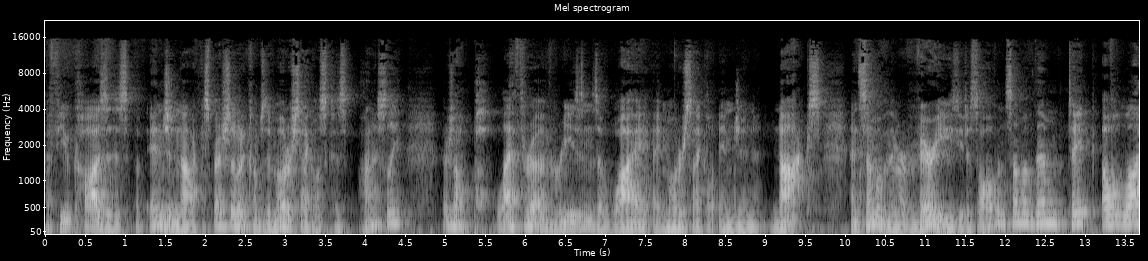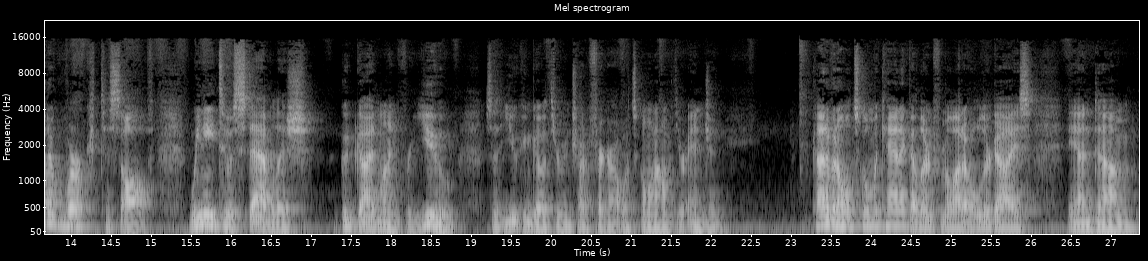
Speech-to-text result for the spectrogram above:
a few causes of engine knock, especially when it comes to motorcycles, because honestly, there's a plethora of reasons of why a motorcycle engine knocks. And some of them are very easy to solve, and some of them take a lot of work to solve. We need to establish a good guideline for you so that you can go through and try to figure out what's going on with your engine. Kind of an old school mechanic. I learned from a lot of older guys, and um,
